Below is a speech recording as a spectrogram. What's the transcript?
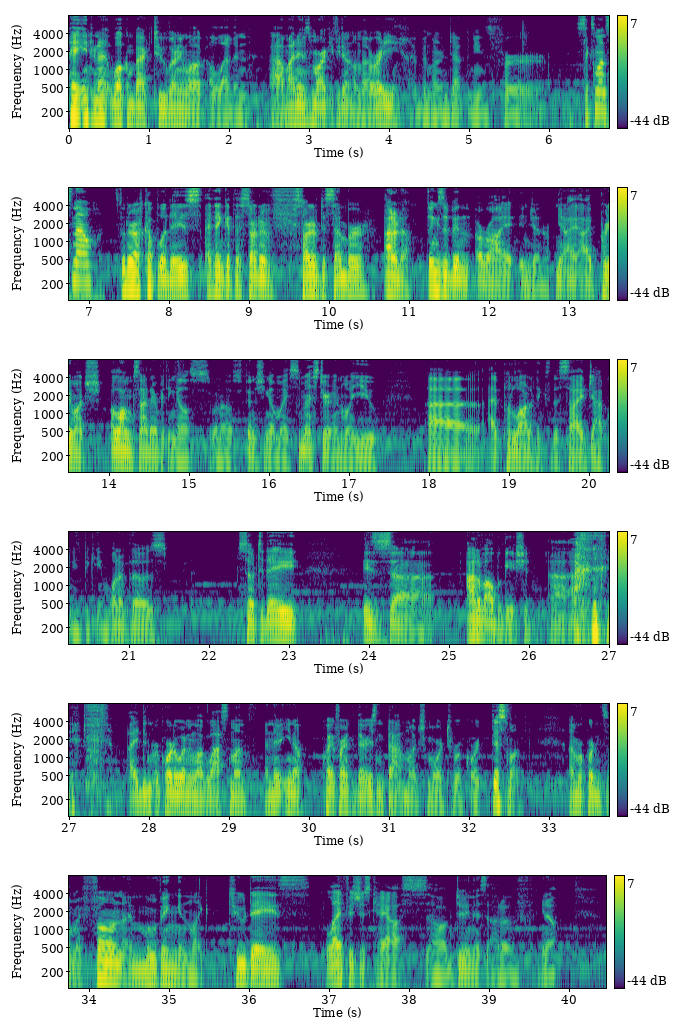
Hey internet, welcome back to Learning Log 11. Uh, my name is Mark, if you don't know me already. I've been learning Japanese for six months now. It's been a rough couple of days. I think at the start of start of December, I don't know, things have been awry in general. Yeah, I, I pretty much, alongside everything else, when I was finishing up my semester at NYU, uh, I put a lot of things to the side. Japanese became one of those. So today is uh, out of obligation. Uh, I didn't record a learning log last month, and there, you know, quite frankly, there isn't that much more to record this month. I'm recording this on my phone. I'm moving in like two days. Life is just chaos, so I'm doing this out of, you know,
